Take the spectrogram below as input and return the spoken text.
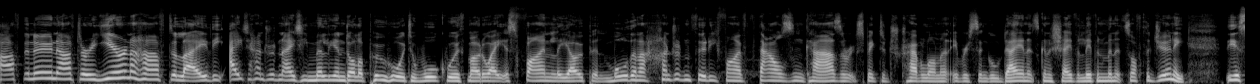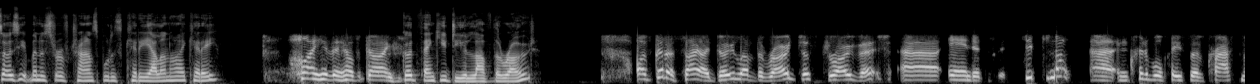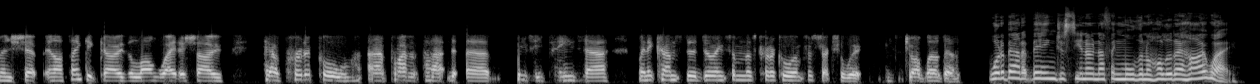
Afternoon, after a year and a half delay, the $880 million Puhoi to Warkworth motorway is finally open. More than 135,000 cars are expected to travel on it every single day, and it's going to shave 11 minutes off the journey. The Associate Minister of Transport is Kiri Allan. Hi, Kiri. Hi, Heather. How's it going? Good, thank you. Do you love the road? I've got to say, I do love the road. Just drove it, uh, and it's exceptional, uh, incredible piece of craftsmanship, and I think it goes a long way to show how critical uh, private part, uh, PPPs are when it comes to doing some of this critical infrastructure work. Job well done. What about it being just, you know, nothing more than a holiday highway?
